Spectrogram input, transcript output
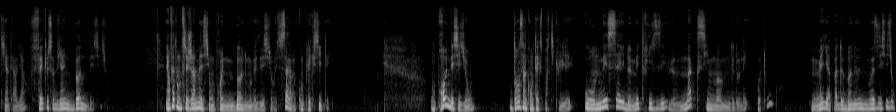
qui intervient fait que ça devient une bonne décision. Et en fait, on ne sait jamais si on prend une bonne ou mauvaise décision. Et c'est ça la complexité. On prend une décision dans un contexte particulier où on essaye de maîtriser le maximum de données autour, mais il n'y a pas de bonne ou de mauvaise décision.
